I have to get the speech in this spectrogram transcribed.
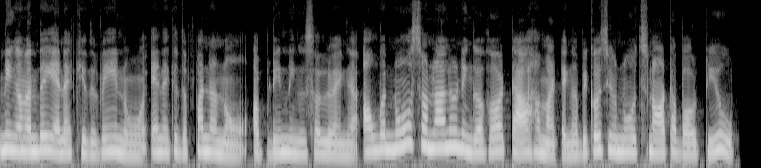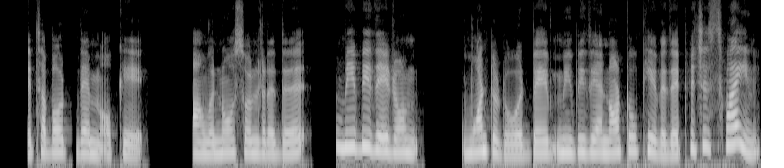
நீங்கள் வந்து எனக்கு இது வேணும் எனக்கு இது பண்ணணும் அப்படின்னு நீங்கள் சொல்லுவீங்க. அவங்க நோ சொன்னாலும் நீங்கள் ஹர்ட் ஆக மாட்டீங்க because you know it's not about you it's about them okay அவங்க நோ சொல்கிறது maybe they don't want to do it, they, maybe they are not okay with it, which is fine.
